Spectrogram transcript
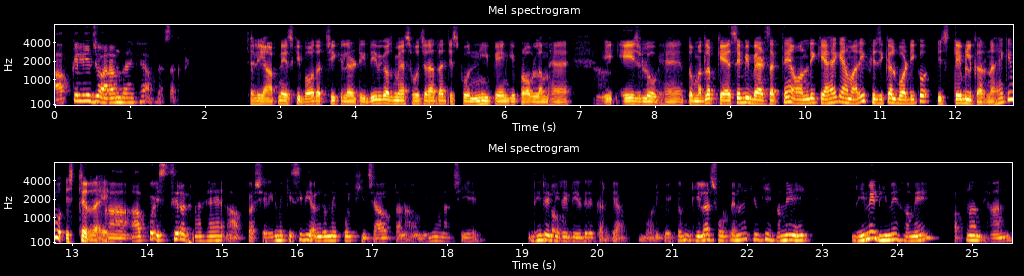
आपके लिए जो आरामदायक है आप वैसा करें। चलिए आपने इसकी बहुत अच्छी क्लैरिटी दी बिकॉज़ मैं सोच रहा था जिसको नी पेन की प्रॉब्लम है हाँ। एक एज लोग हैं तो मतलब कैसे भी बैठ सकते हैं ओनली क्या है कि हमारी फ़िज़िकल बॉडी को स्टेबल करना है कि वो स्थिर रहे। हाँ आपको स्थिर रखना है आपका शरीर में किसी भी अंग में कोई खिंचाव तनाव नहीं होना चाहिए। धीरे धीरे धीरे धीरे करके आप बॉडी को एकदम ढीला छोड़ देना है क्योंकि हमें धीमे धीमे हमें अपना ध्यान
